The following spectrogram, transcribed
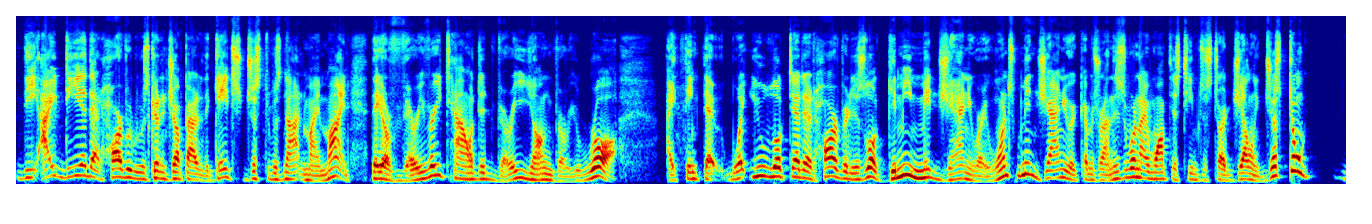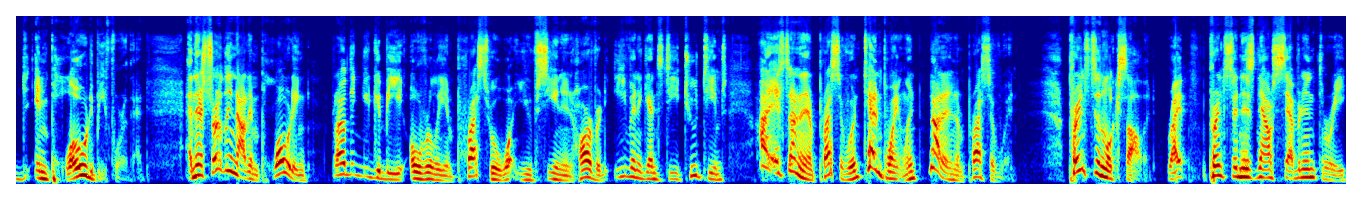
the idea that Harvard was going to jump out of the gates just was not in my mind. They are very, very talented, very young, very raw. I think that what you looked at at Harvard is look, give me mid January. Once mid January comes around, this is when I want this team to start gelling. Just don't implode before then. And they're certainly not imploding, but I don't think you could be overly impressed with what you've seen in Harvard, even against D2 teams. It's not an impressive win, 10 point win, not an impressive win. Princeton looks solid, right? Princeton is now 7 and 3.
